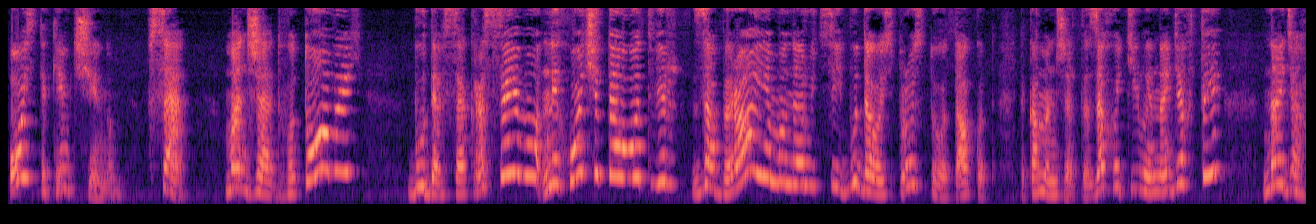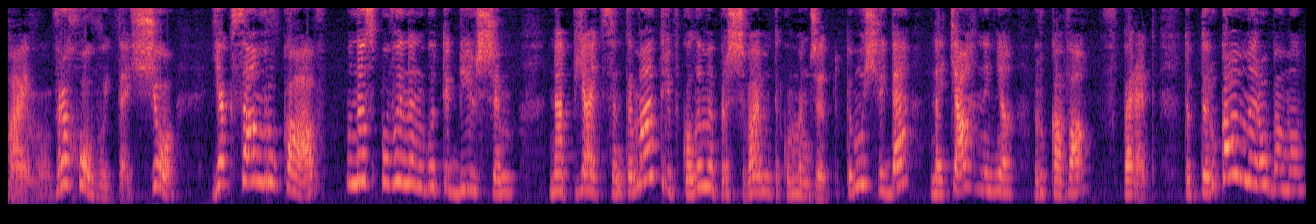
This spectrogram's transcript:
Ось таким чином. Все, манжет готовий. Буде все красиво. Не хочете отвір, забираємо на руці, буде ось просто отак от така манжета. Захотіли надягти, надягаємо. Враховуйте, що як сам рукав у нас повинен бути більшим на 5 см, коли ми пришиваємо таку манжету, тому що йде натягнення рукава вперед. Тобто рукав ми робимо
